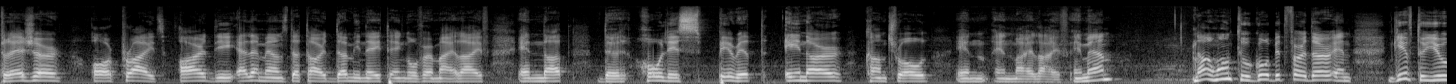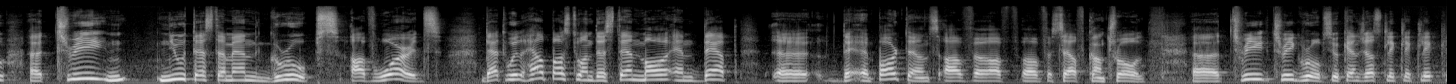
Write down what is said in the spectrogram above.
pleasure, or pride, are the elements that are dominating over my life and not the Holy Spirit inner control in, in my life. Amen? Now I want to go a bit further and give to you uh, three New Testament groups of words that will help us to understand more in depth uh, the importance of, uh, of, of self-control. Uh, three, three groups, you can just click, click, click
